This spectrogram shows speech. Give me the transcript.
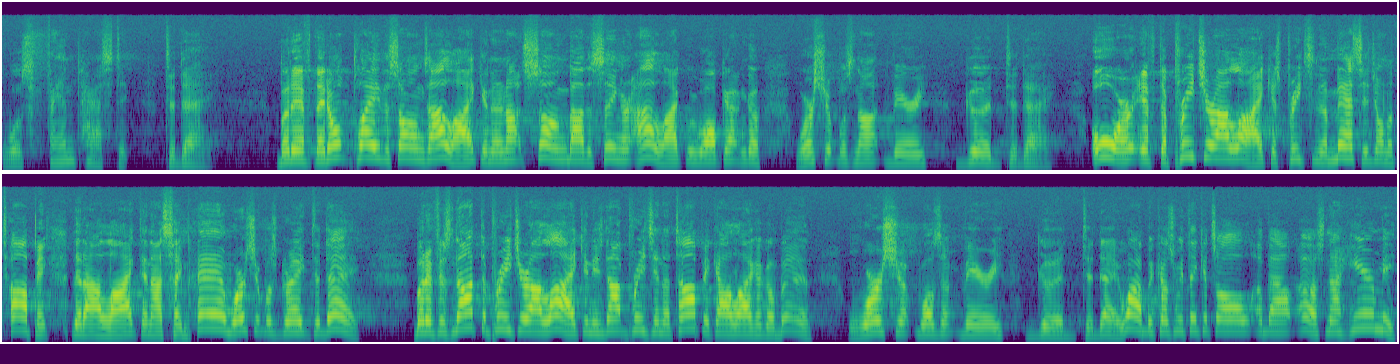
was fantastic today. But if they don't play the songs I like and they're not sung by the singer I like, we walk out and go, worship was not very good today. Or if the preacher I like is preaching a message on a topic that I liked, and I say, man, worship was great today. But if it's not the preacher I like and he's not preaching a topic I like, I go, man, worship wasn't very good today. Why? Because we think it's all about us. Now, hear me,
